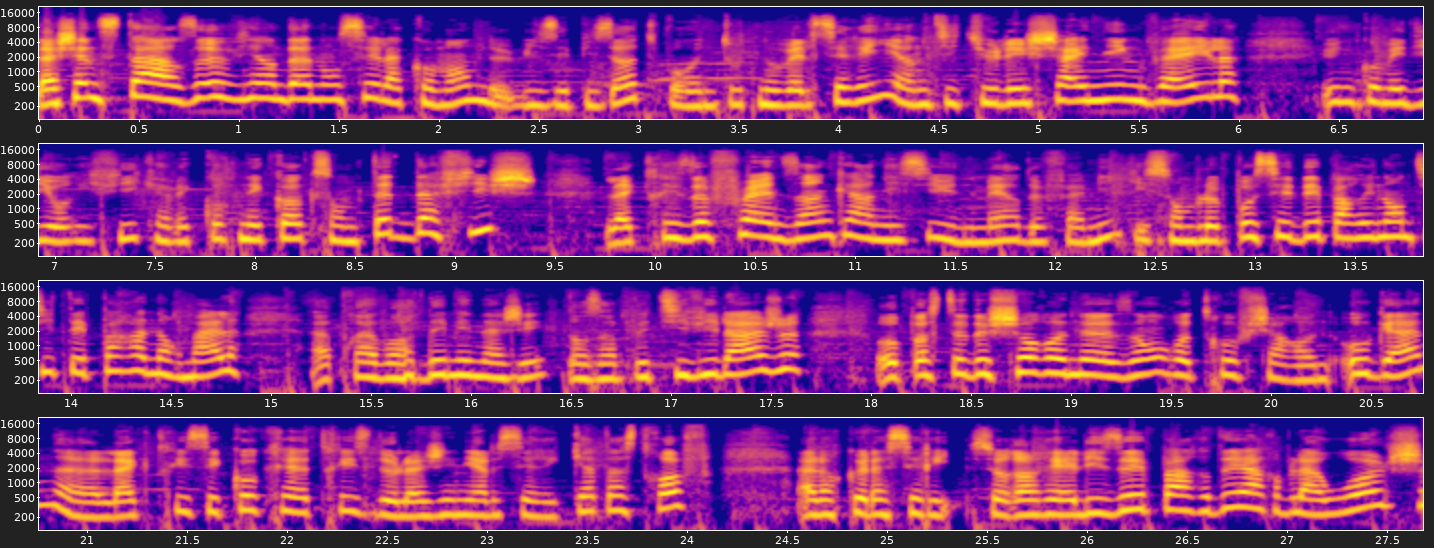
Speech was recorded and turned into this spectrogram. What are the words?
La chaîne Stars vient d'annoncer la commande de 8 épisodes pour une toute nouvelle série intitulée Shining Veil, une comédie horrifique avec Courtney Cox en tête d'affiche. L'actrice de Friends incarne ici une mère de famille qui semble possédée par une entité paranormale après avoir déménagé dans un petit village. Au poste de showrunneuse, on retrouve Sharon Hogan, l'actrice et co-créatrice de la géniale série Catastrophe, alors que la série sera réalisée par Dearbla Walsh,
